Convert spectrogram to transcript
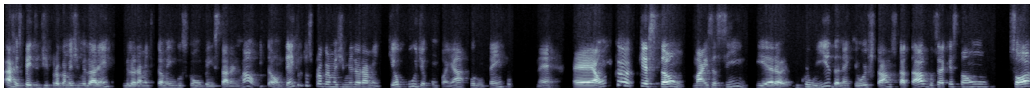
a respeito de programas de melhoramento, melhoramento também buscam o bem-estar animal. Então, dentro dos programas de melhoramento que eu pude acompanhar por um tempo, né, é, a única questão mais assim que era incluída, né, que hoje está nos catálogos, é a questão só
